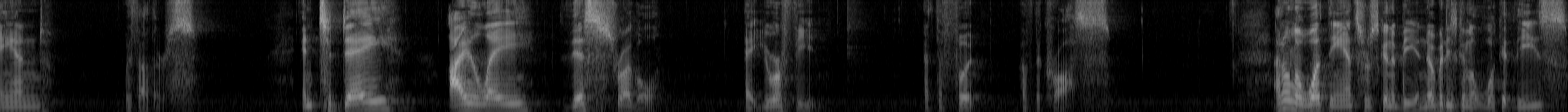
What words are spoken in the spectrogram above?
and with others. And today, I lay this struggle at your feet at the foot of the cross. I don't know what the answer is going to be, and nobody's going to look at these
